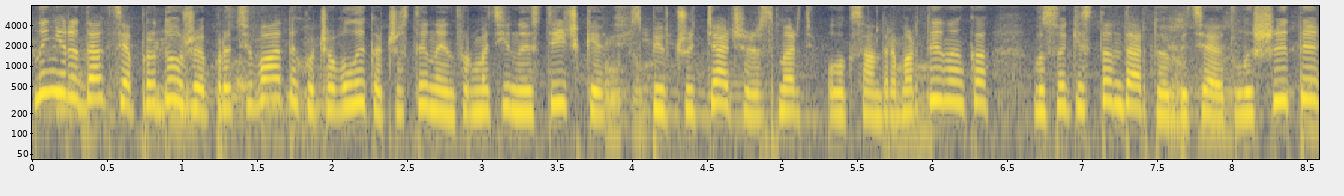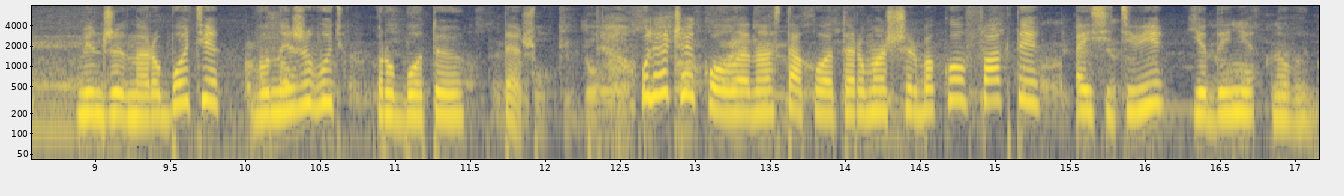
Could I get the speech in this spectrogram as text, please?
Нині редакція продовжує працювати, хоча велика частина інформаційної стрічки співчуття через смерть Олександра Мартиненка високі стандарти обіцяють лишити. Він жив на роботі, вони живуть роботою теж. Ольга Чайко, Олена Астахова та Роман Щербаков. Факти ICTV. Єдині новини.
